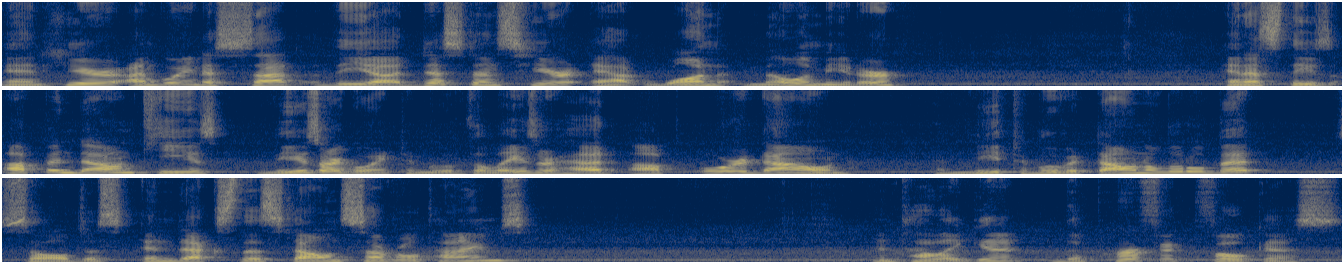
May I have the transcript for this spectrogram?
and here I'm going to set the uh, distance here at one millimeter. And it's these up and down keys. These are going to move the laser head up or down. I need to move it down a little bit. So I'll just index this down several times until I get the perfect focus.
